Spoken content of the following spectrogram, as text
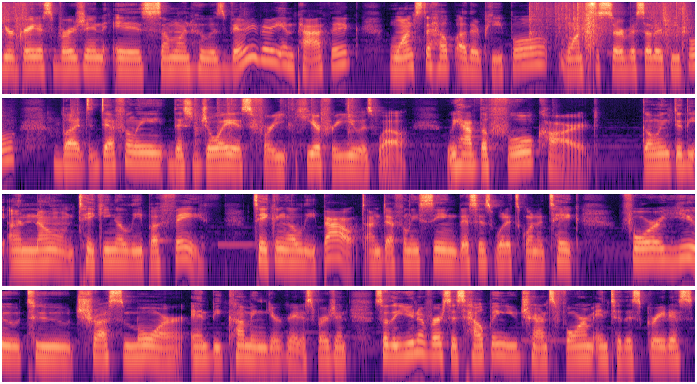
Your greatest version is someone who is very, very empathic, wants to help other people, wants to service other people, but definitely this joy is for here for you as well. We have the Fool card, going through the unknown, taking a leap of faith, taking a leap out. I'm definitely seeing this is what it's going to take for you to trust more and becoming your greatest version. So the universe is helping you transform into this greatest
